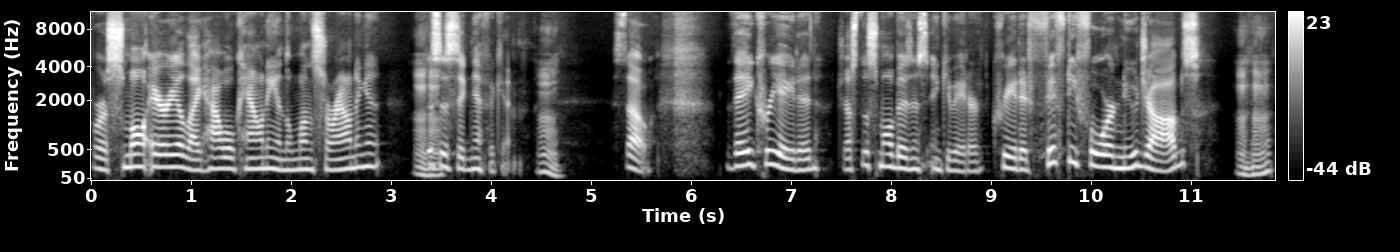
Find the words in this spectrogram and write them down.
for a small area like Howell County and the ones surrounding it, this mm-hmm. is significant. Mm. So they created, just the small business incubator, created 54 new jobs. Mm-hmm.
